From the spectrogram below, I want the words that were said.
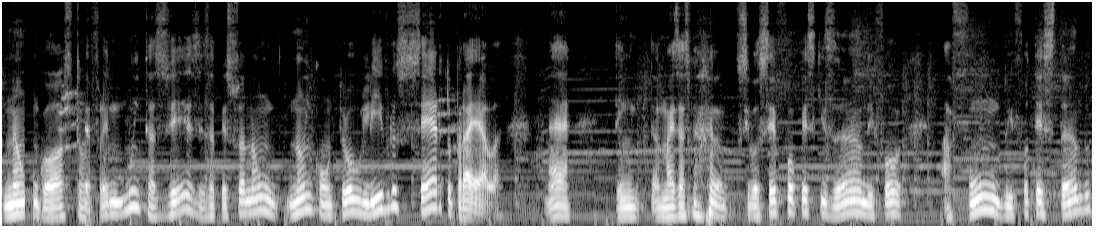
não gostam. Eu falei, muitas vezes a pessoa não, não encontrou o livro certo para ela, né? Tem, mas se você for pesquisando e for a fundo e for testando,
